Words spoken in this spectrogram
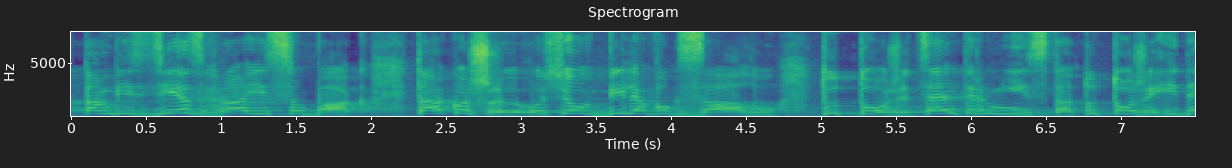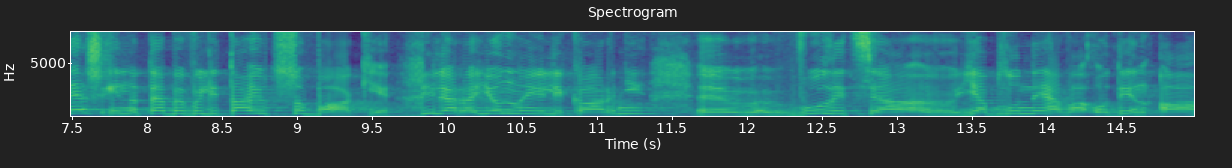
там везде зграї собак. Також е, ось біля вокзалу, тут теж центр міста, тут теж ідеш і на тебе вилітають собаки. Біля районної лікарні, е, вулиця е, Яблунева, 1А,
